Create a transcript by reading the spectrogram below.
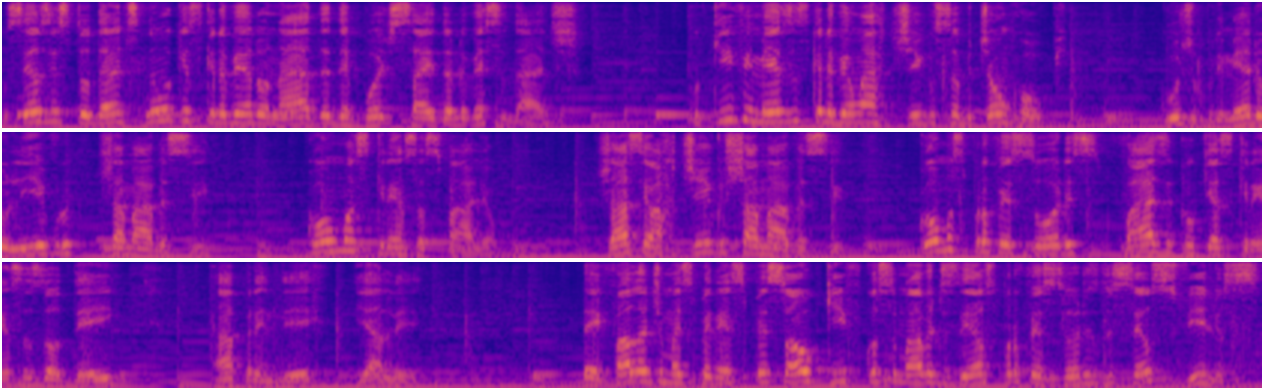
os seus estudantes nunca escreveram nada depois de sair da universidade. O Keith mesmo escreveu um artigo sobre John Hope, cujo primeiro livro chamava-se Como as Crianças Falham. Já seu artigo chamava-se Como os Professores Fazem com que as Crianças Odeiem a Aprender e a Ler. Bem, fala de uma experiência pessoal, o Keith costumava dizer aos professores dos seus filhos:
